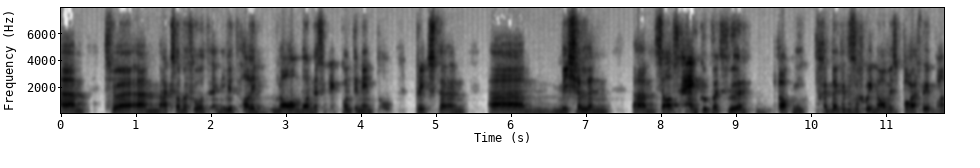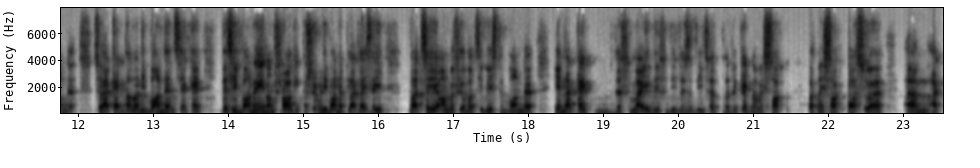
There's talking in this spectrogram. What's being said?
Ehm um, so ehm um, ek sal byvoorbeeld en jy weet al die naambande as ek Continental, Bridgestone, ehm um, Michelin, ehm um, selfs Hankook wat vroeër dalk nie gedink het is 'n goeie naam is baie goeie bande. So ek kyk dan na die bande en sê ek, dis die bande en dan vra ek die persoon met die bande plek, luister wat sê jy aanbeveel, wat is die beste bande? En dan kyk dis vir my definitief is dit iets wat wat ek kyk na my sak wat my sak pas so ehm um, ek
